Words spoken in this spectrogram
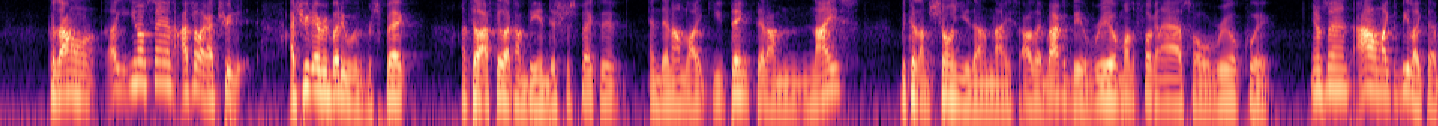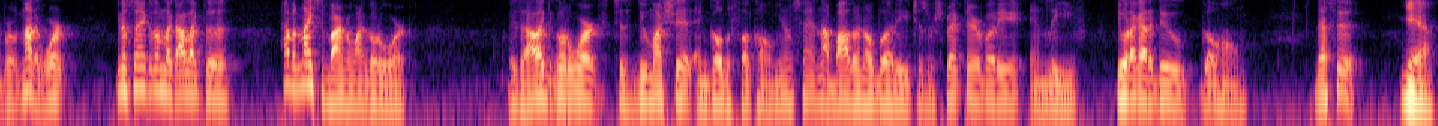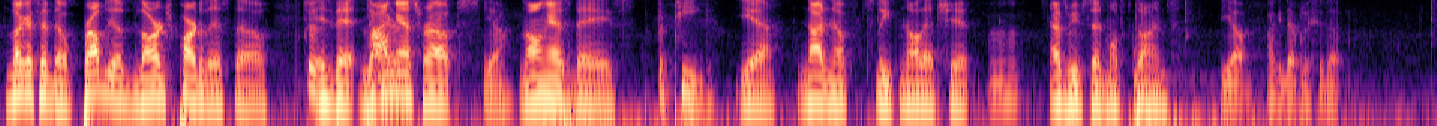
Cause I don't, you know what I'm saying? I feel like I treat I treat everybody with respect until I feel like I'm being disrespected, and then I'm like, you think that I'm nice because I'm showing you that I'm nice. I was like, but I could be a real motherfucking asshole real quick. You know what I'm saying? I don't like to be like that, bro. Not at work. You know what I'm saying? Because I'm like, I like to have a nice environment when I go to work. Like I said, I like to go to work, just do my shit, and go the fuck home. You know what I'm saying? Not bother nobody, just respect everybody and leave. Do what I gotta do, go home. That's it. Yeah, like I said though, probably a large part of this though Just is that tired. long ass routes, Yeah. long ass days. Fatigue. Yeah, not enough sleep and all that shit. Mm-hmm. As we've said multiple times. Yeah, I can definitely see that.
